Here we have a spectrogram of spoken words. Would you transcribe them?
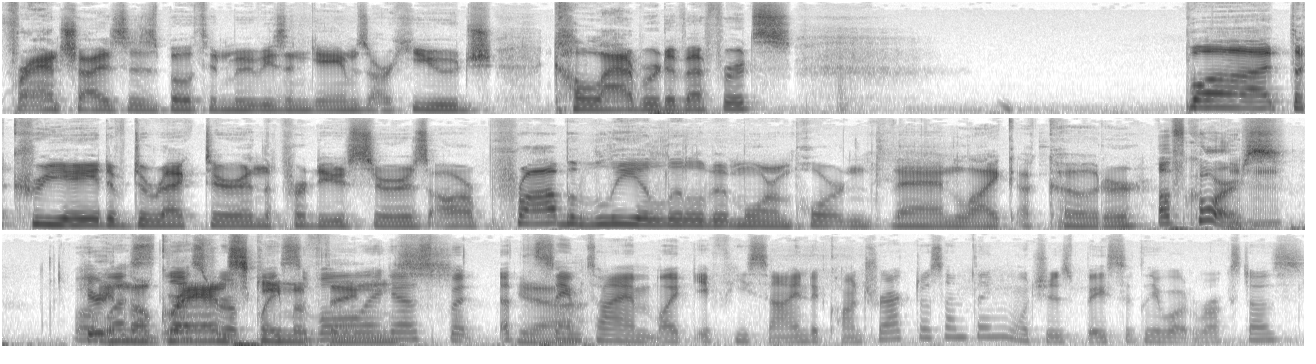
franchises, both in movies and games, are huge collaborative efforts. But the creative director and the producers are probably a little bit more important than like a coder. of course. Mm-hmm. Well, in less, the less grand scheme of replaceable, I guess. things, But at the same time, like if he signed a contract or something, which is basically what Rockstar's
